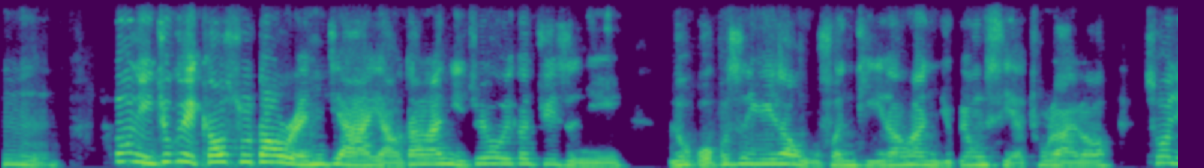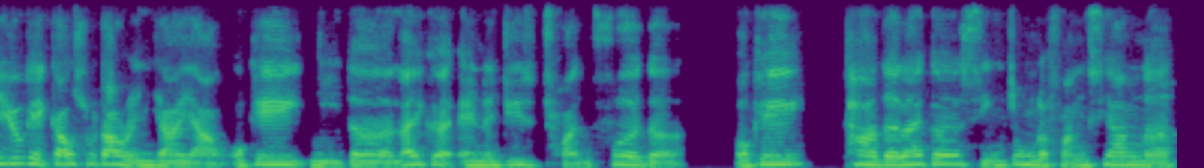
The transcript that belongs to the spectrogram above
嗯，你就可以告诉到人家呀。当然，你最后一个句子，你如果不是遇到五分题的话，你就不用写出来咯。所以你就可以告诉到人家呀。OK，你的那个 energy transfer 的，OK，它的那个行踪的方向呢，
